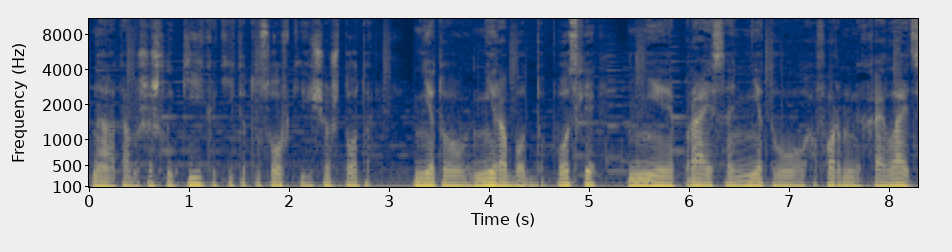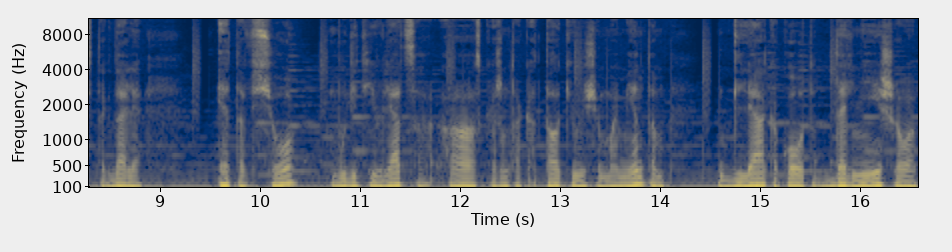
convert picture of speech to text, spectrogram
На там шашлыки, какие-то тусовки, еще что-то нету ни работ до после, ни прайса, нету оформленных highlights и так далее. Это все будет являться, а, скажем так, отталкивающим моментом для какого-то дальнейшего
